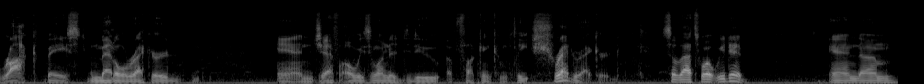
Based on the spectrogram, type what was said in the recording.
rock based metal record, and Jeff always wanted to do a fucking complete shred record. So that's what we did. And um,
